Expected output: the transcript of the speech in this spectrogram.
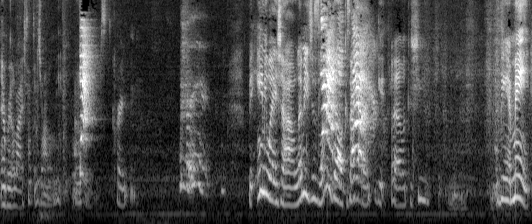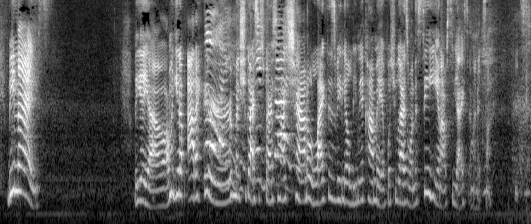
In real life, something's wrong with me. Um, it's crazy. But anyways, y'all, let me just let me go because I gotta get forever because she being mean. Be nice. But yeah, y'all, I'm gonna get up out of here. Make sure you guys subscribe to my channel, like this video, leave me a comment of what you guys want to see, and I'll see you guys in my next one. Peace.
